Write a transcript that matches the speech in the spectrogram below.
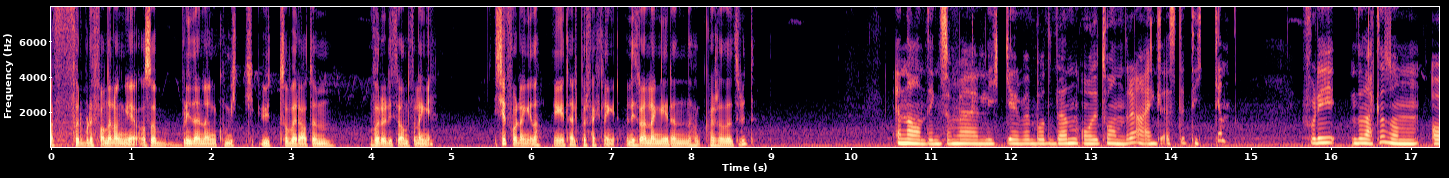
er forbløffende lange, og så blir det en lang komikk ut av bare at de varer litt for lenge. Ikke for lenge, da. Egentlig helt perfekt lenge, men litt lenger enn han kanskje hadde trodd. En annen ting som jeg liker ved både den og de to andre, er egentlig estetikken. Fordi den er ikke noe sånn å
